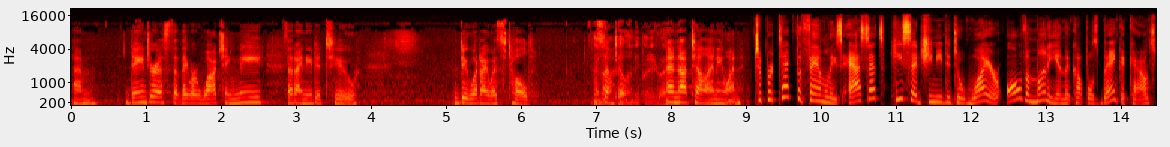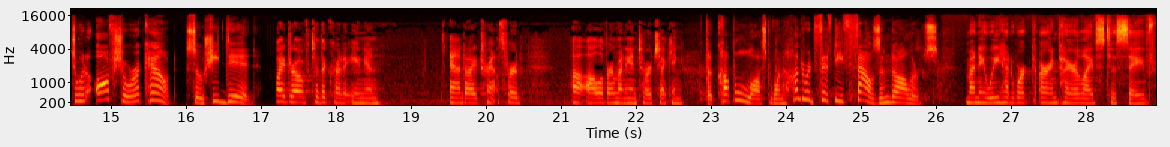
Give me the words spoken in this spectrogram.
um, dangerous, that they were watching me, that I needed to do what I was told. And so, not tell anybody, right? And not tell anyone. To protect the family's assets, he said she needed to wire all the money in the couple's bank accounts to an offshore account. So she did. I drove to the credit union and I transferred uh, all of our money into our checking. The couple lost $150,000. Money we had worked our entire lives to save.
